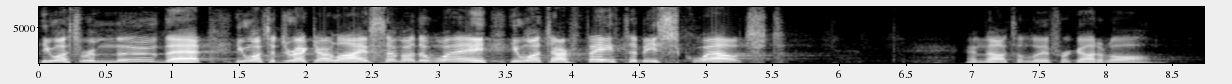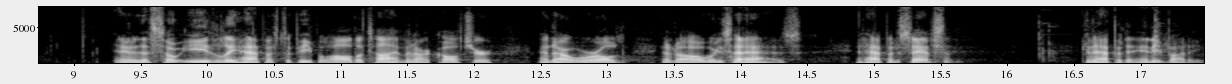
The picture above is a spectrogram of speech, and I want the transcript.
He wants to remove that. He wants to direct our lives some other way. He wants our faith to be squelched and not to live for God at all. And this so easily happens to people all the time in our culture and our world, and it always has. It happened to Samson. It can happen to anybody.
